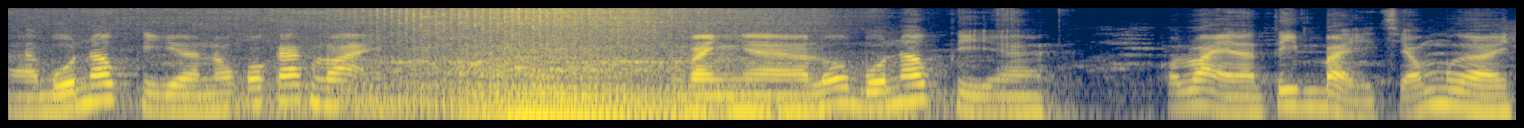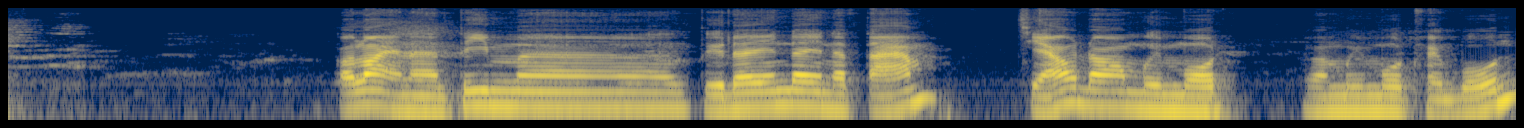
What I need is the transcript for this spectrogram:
À, 4 ốc thì à, nó có các loại. Vành à, lỗ 4 ốc thì à, có loại là tim 7 chéo 10 có loại là tim à, từ đây đến đây là 8 chéo đo 11 và 11,4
